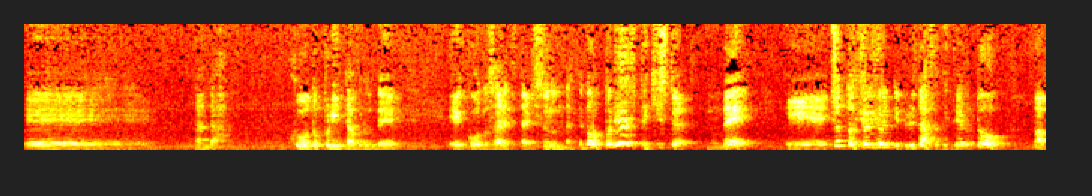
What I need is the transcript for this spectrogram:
えーなんだクオードプリンタブルでエンコードされてたりするんだけどとりあえずテキストやるので、えー、ちょっとひょいひょいってフィルターかけてやると、まあ、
